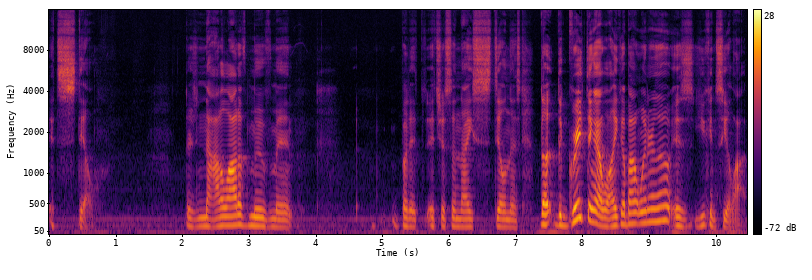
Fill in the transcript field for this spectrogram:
it's still. There's not a lot of movement, but it, it's just a nice stillness. the The great thing I like about winter though is you can see a lot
